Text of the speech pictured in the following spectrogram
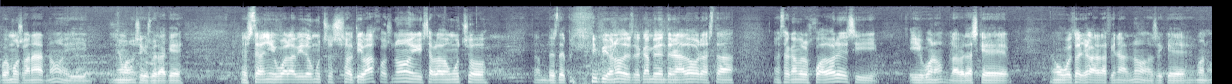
podemos ganar. ¿no? Y, bueno, sí que es verdad que este año igual ha habido muchos altibajos ¿no? y se ha hablado mucho desde el principio, ¿no? desde el cambio de entrenador hasta, hasta el cambio de los jugadores y, y bueno, la verdad es que hemos vuelto a llegar a la final, ¿no? Así que, bueno,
